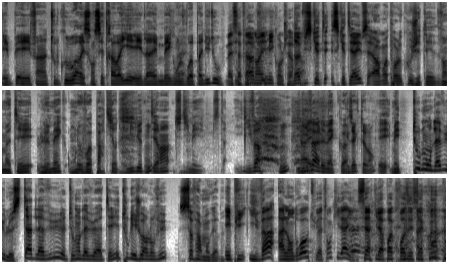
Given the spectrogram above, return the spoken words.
est- enfin tout le couloir est censé travailler et là Mbeng on le voit pas du tout. Bah, ça fait un Non, an et demi qu'on le cherche. Non, hein. puis ce qui est, ce qui est terrible, c'est. Alors, moi, pour le coup, j'étais devant ma télé. Le mec, on le voit partir du milieu de Hmm. terrain. Tu dis, mais putain, il y va. Hmm. Il Ouais. y va, le mec, quoi. Exactement. Et, mais tout le monde l'a vu. Le stade l'a vu. Tout le monde l'a vu à la télé. Tous les joueurs l'ont vu, sauf Armangom. Et puis il va à l'endroit où tu attends qu'il aille. C'est-à-dire qu'il a pas croisé sa coupe ou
